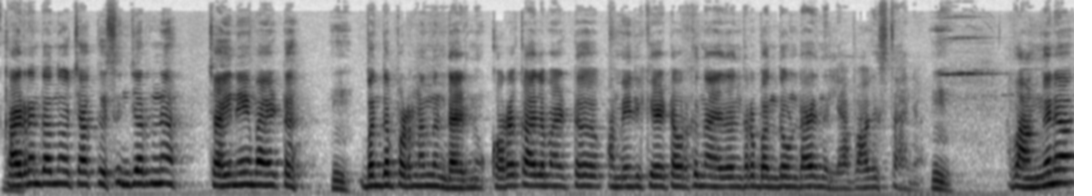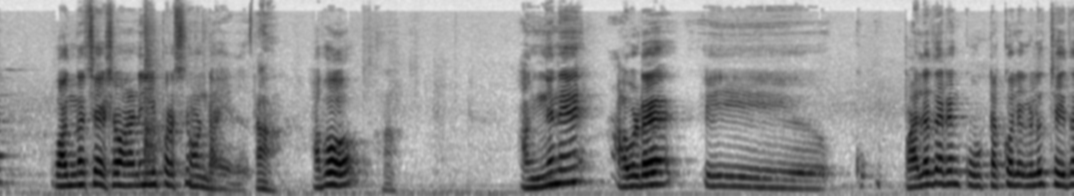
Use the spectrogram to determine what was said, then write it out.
കാരണം എന്താന്ന് വെച്ചാൽ കിസിഞ്ചറിന് ചൈനയുമായിട്ട്. ബന്ധപ്പെടണം എന്നുണ്ടായിരുന്നു കുറേ കാലമായിട്ട് അമേരിക്കയായിട്ട് അവർക്ക് നയതന്ത്ര ബന്ധം ഉണ്ടായിരുന്നില്ല പാകിസ്ഥാന് അപ്പൊ അപ്പോൾ അങ്ങനെ വന്ന ശേഷമാണ് ഈ പ്രശ്നം ഉണ്ടായത് അപ്പോൾ അങ്ങനെ അവിടെ ഈ പലതരം കൂട്ടക്കൊലകൾ ചെയ്ത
